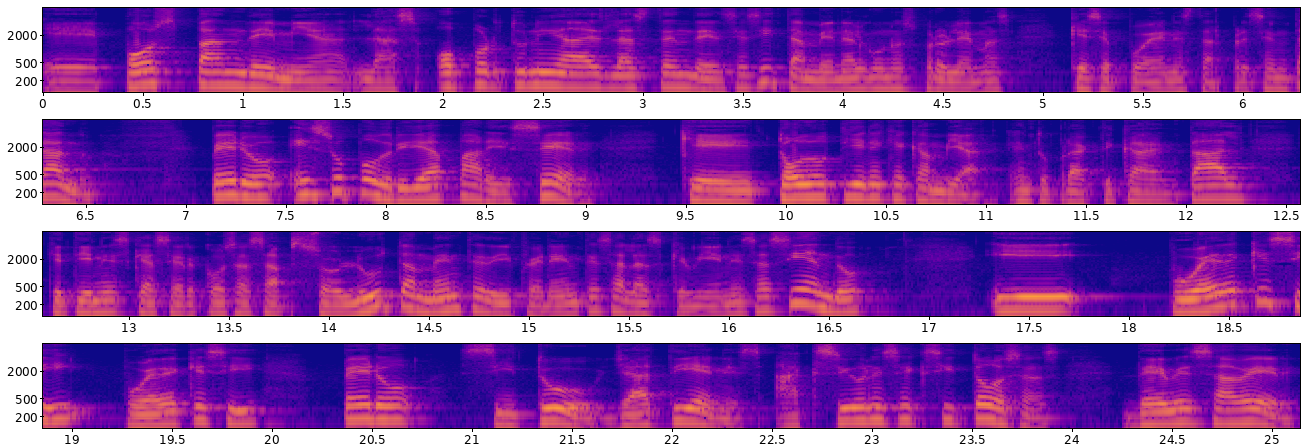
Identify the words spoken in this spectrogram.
eh, post pandemia, las oportunidades, las tendencias y también algunos problemas que se pueden estar presentando. Pero eso podría parecer que todo tiene que cambiar en tu práctica dental, que tienes que hacer cosas absolutamente diferentes a las que vienes haciendo. Y puede que sí, puede que sí, pero si tú ya tienes acciones exitosas, debes saber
